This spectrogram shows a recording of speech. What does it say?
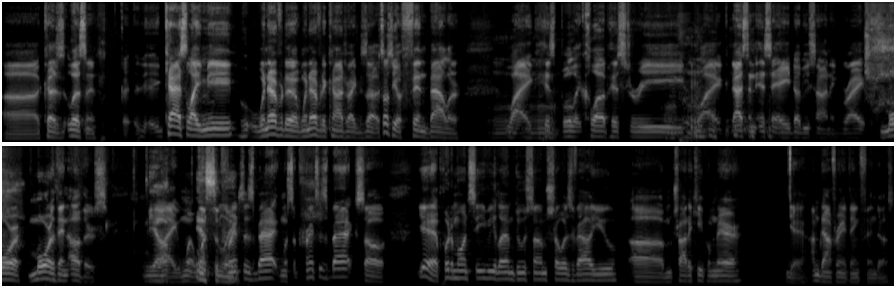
uh because listen, cats like me, whenever the whenever the contract is up, especially a Finn Balor, like his Mm-hmm. Bullet Club history, Mhm. like that's an AEW signing, right? More more than others. yeah. Like when, once the. Prince is back, once the Prince is back, so yeah, put him on TV, let him do some, show his value, um, try to keep him there. Yeah, I'm down for anything Finn does.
